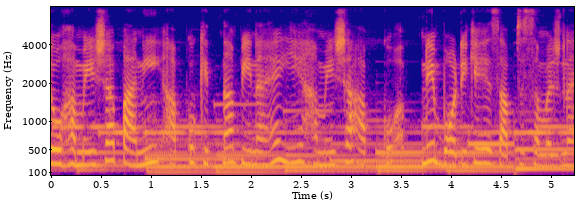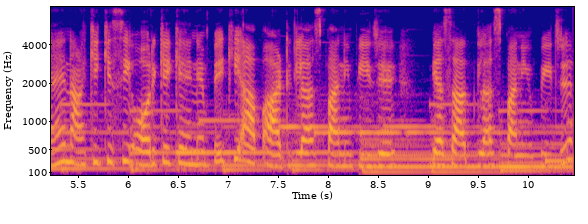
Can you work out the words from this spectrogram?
तो हमेशा पानी आपको कितना पीना है, ये हमेशा आपको अपने बॉडी के हिसाब से समझना है, ना कि किसी और के कहने पे कि आप आठ गिलास पानी पीजिए या सात ग्लास पानी पीजिए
